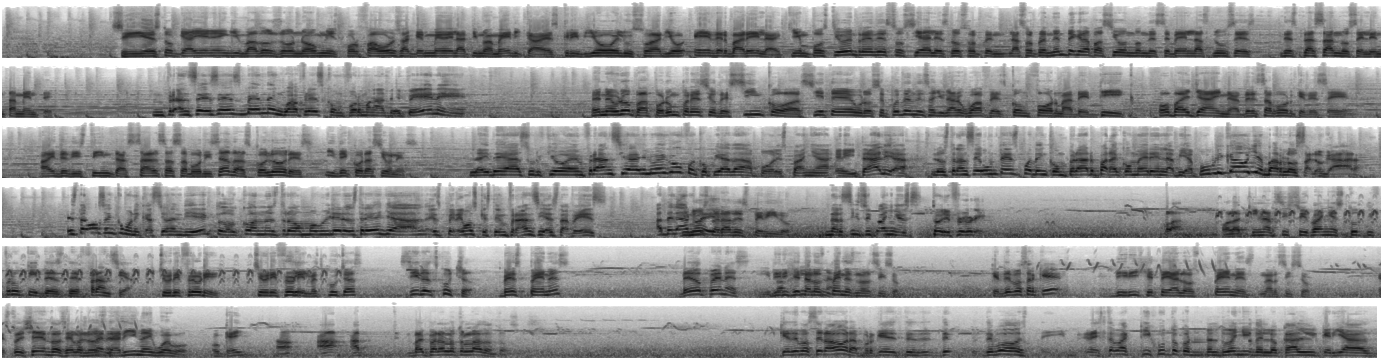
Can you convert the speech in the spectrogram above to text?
Sí, esto que hay en Enguibado son ovnis, por favor sáquenme de Latinoamérica, escribió el usuario Eder Varela, quien posteó en redes sociales lo sorpre- la sorprendente grabación donde se ven las luces desplazándose lentamente. Franceses venden waffles con forma de pene. En Europa, por un precio de 5 a 7 euros, se pueden desayunar waffles con forma de dick o vagina del sabor que deseen. Hay de distintas salsas saborizadas, colores y decoraciones. La idea surgió en Francia y luego fue copiada por España e Italia. Los transeúntes pueden comprar para comer en la vía pública o llevarlos al hogar. Estamos en comunicación en directo con nuestro movilero estrella. Esperemos que esté en Francia esta vez. Adelante. Si no, estará despedido. Narciso Ibáñez, Tori Frutti. Hola, hola, aquí Narciso Ibáñez Tutti Frutti desde Francia. Churi Frutti, Sí. ¿me escuchas? Sí, lo escucho. ¿Ves penes? Veo penes. Y Dirígete a los penes, Narciso. ¿Qué debo hacer qué? Dirígete a los penes, Narciso. Estoy yendo hacia A los, los de penes. harina y huevo, ¿ok? Ah, ah, ah, voy para el otro lado entonces. ¿Qué debo hacer ahora? Porque de- de- debo... Estaba aquí junto con el dueño del local, quería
